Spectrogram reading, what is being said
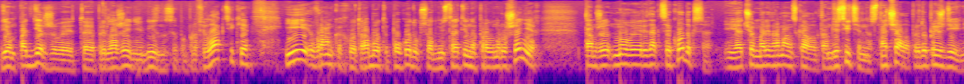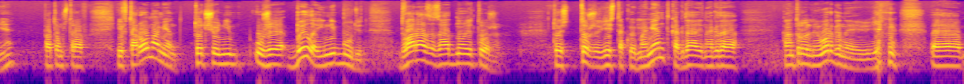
где он поддерживает э, предложения бизнеса по профилактике. И в рамках вот работы по Кодексу о административных правонарушениях там же новая редакция кодекса, и о чем Марина Романовна сказала, там действительно сначала предупреждение, потом штраф. И второй момент, то, что не, уже было и не будет, два раза за одно и то же. То есть тоже есть такой момент, когда иногда контрольные органы э,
